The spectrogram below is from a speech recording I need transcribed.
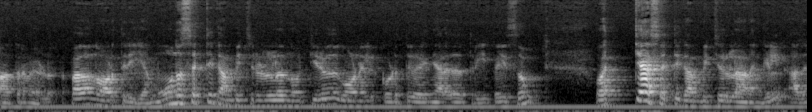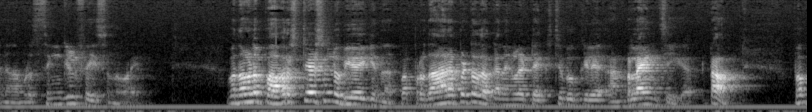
മാത്രമേ ഉള്ളൂ. അപ്പൊ അതൊന്ന് ഓർത്തിരിക്കുക. മൂന്ന് സെറ്റ് കമ്പിച്ചുരുളുകൾ നൂറ്റി ഇരുപത് കോണിൽ കൊടുത്തു കഴിഞ്ഞാൽ അത് ത്രീ ഫേസും ഒറ്റ സെറ്റ് കമ്പിച്ചുരുളാണെങ്കിൽ അതിന് നമ്മൾ സിംഗിൾ ഫേസ് എന്ന് പറയും. അപ്പൊ നമ്മൾ പവർ സ്റ്റേഷനിൽ ഉപയോഗിക്കുന്നത് ഇപ്പൊ പ്രധാനപ്പെട്ടതൊക്കെ നിങ്ങൾ ടെക്സ്റ്റ് ബുക്കിൽ അണ്ടർലൈൻ ചെയ്യുക കേട്ടോ. അപ്പം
